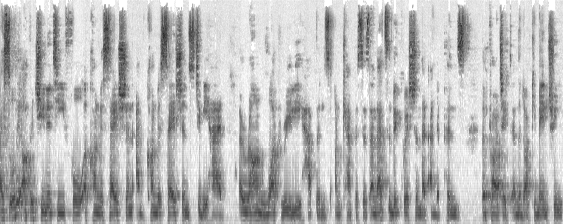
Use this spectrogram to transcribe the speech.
I saw the opportunity for a conversation and conversations to be had around what really happens on campuses. And that's the big question that underpins the project and the documentary.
